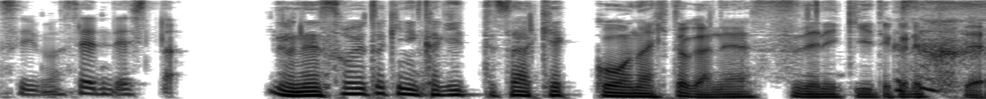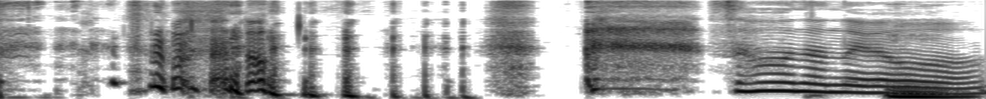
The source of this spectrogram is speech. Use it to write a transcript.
すいませんでした。でもね、そういう時に限ってさ、結構な人がね、すでに聞いてくれてて。そうなの。そうなのよ。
